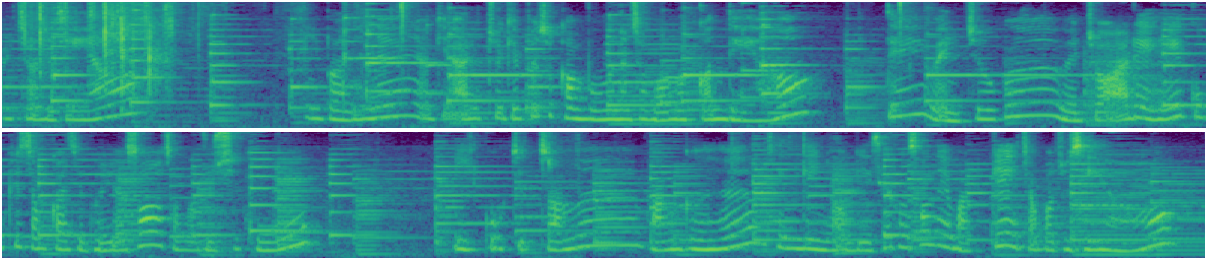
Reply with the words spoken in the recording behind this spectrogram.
펼쳐주세요. 이번에는 여기 아래쪽에 뾰족한 부분을 접어볼 건데요. 이때 왼쪽은 왼쪽 아래에 꼭지점까지 벌려서 접어주시고 이 꼭지점은 방금 생긴 여기 세로 선에 맞게 접어주세요.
